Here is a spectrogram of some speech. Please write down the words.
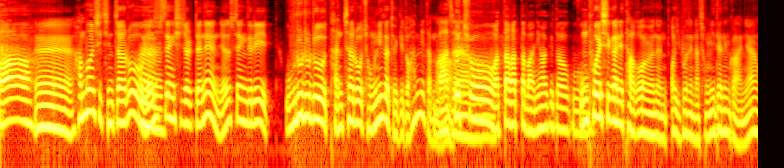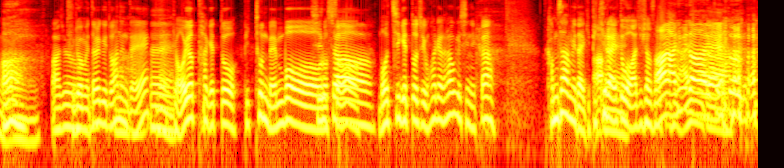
아. 예, 한 번씩 진짜로 네. 연습생 시절 때는 연습생들이 우르르르 단체로 정리가 되기도 합니다. 막. 맞아요. 그렇죠. 왔다 갔다 많이 하기도 하고. 공포의 시간이 다가오면은 어 이번에 나 정리되는 거 아니야? 막 아, 맞아요. 두려움에 떨기도 하는데 네. 이렇게 어엿하게 또 빅톤 멤버로서 진짜. 멋지게 또 지금 활약을 하고 계시니까 감사합니다. 이렇게 비키라에 아, 네. 또 와주셔서 아, 아닙니다. 아닙니다. 이렇게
